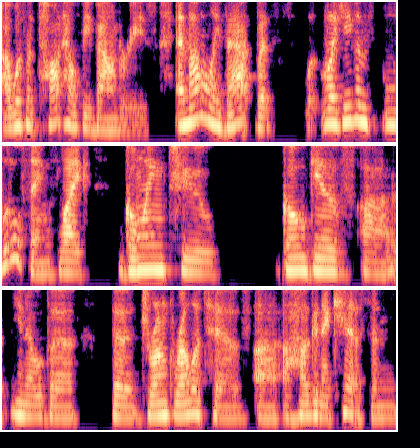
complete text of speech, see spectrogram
i wasn't taught healthy boundaries and not only that but like even little things like going to go give uh you know the the drunk relative uh, a hug and a kiss and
